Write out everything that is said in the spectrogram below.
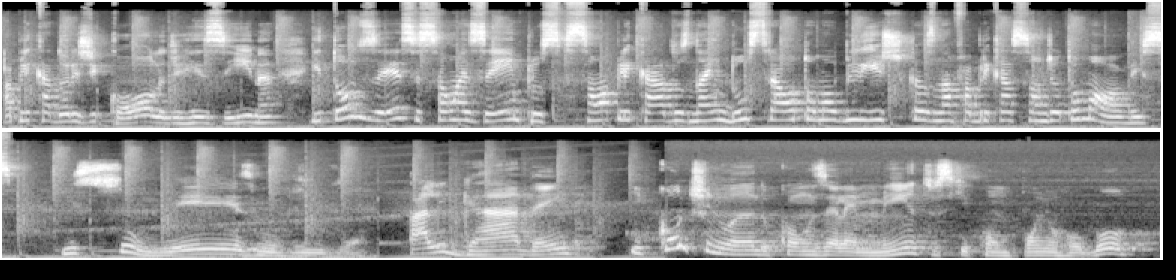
aplicadores de cola, de resina, e todos esses são exemplos que são aplicados na indústria automobilística, na fabricação de automóveis. Isso mesmo, Vivian. Tá ligada, hein? E continuando com os elementos que compõem o robô,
